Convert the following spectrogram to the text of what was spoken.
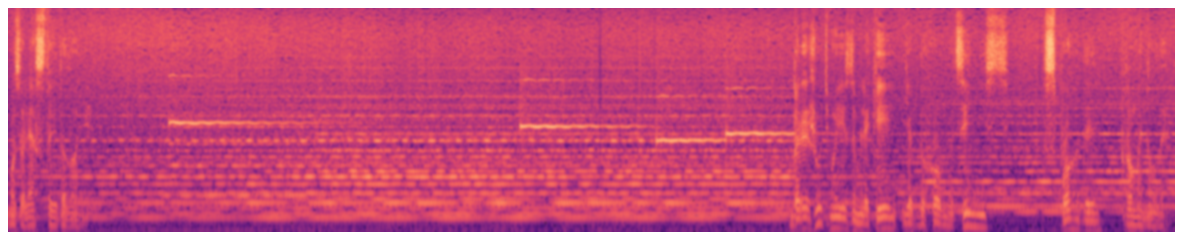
мозолястої долоні. Бережуть мої земляки як духовну цінність спогади про минуле.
